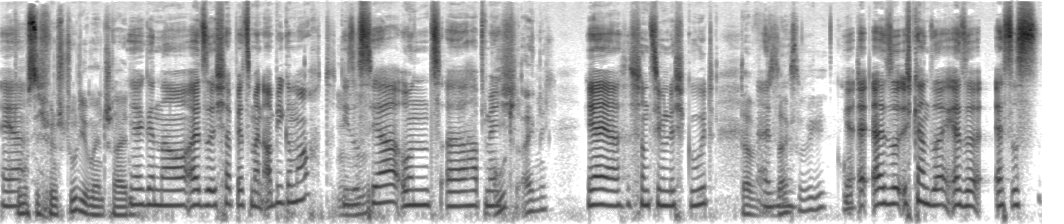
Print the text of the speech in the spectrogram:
Du ja. musst dich für ein Studium entscheiden. Ja, genau. Also ich habe jetzt mein Abi gemacht dieses Mhm. Jahr und äh, habe mich. Gut eigentlich? Ja, ja, ist schon ziemlich gut. Da Also- sagst du? Gut. Ja, äh, also ich kann sagen, also es ist,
